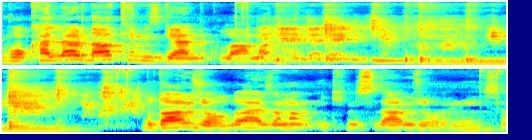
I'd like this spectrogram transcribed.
vokaller daha temiz geldi kulağıma. Bu daha güzel oldu. Her zaman ikincisi daha güzel oluyor niyeyse.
